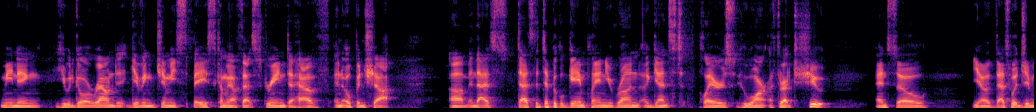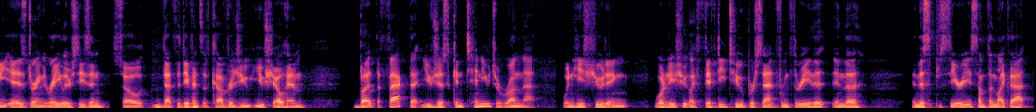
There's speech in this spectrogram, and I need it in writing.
meaning he would go around it, giving Jimmy space coming off that screen to have an open shot. Um, and that's that's the typical game plan you run against players who aren't a threat to shoot. And so, you know, that's what Jimmy is during the regular season. So that's the defensive coverage you you show him. But the fact that you just continue to run that when he's shooting, what did he shoot like fifty two percent from three in the in this series, something like that.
